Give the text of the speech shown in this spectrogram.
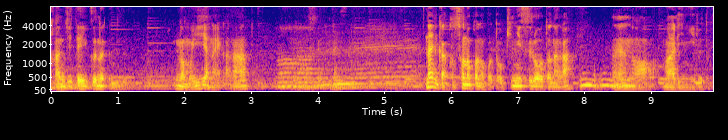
う感じていくののもいいじゃないかなと。あー。そうですね。何かその子のことを気にする大人がうんうん。あの周りにいるとか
